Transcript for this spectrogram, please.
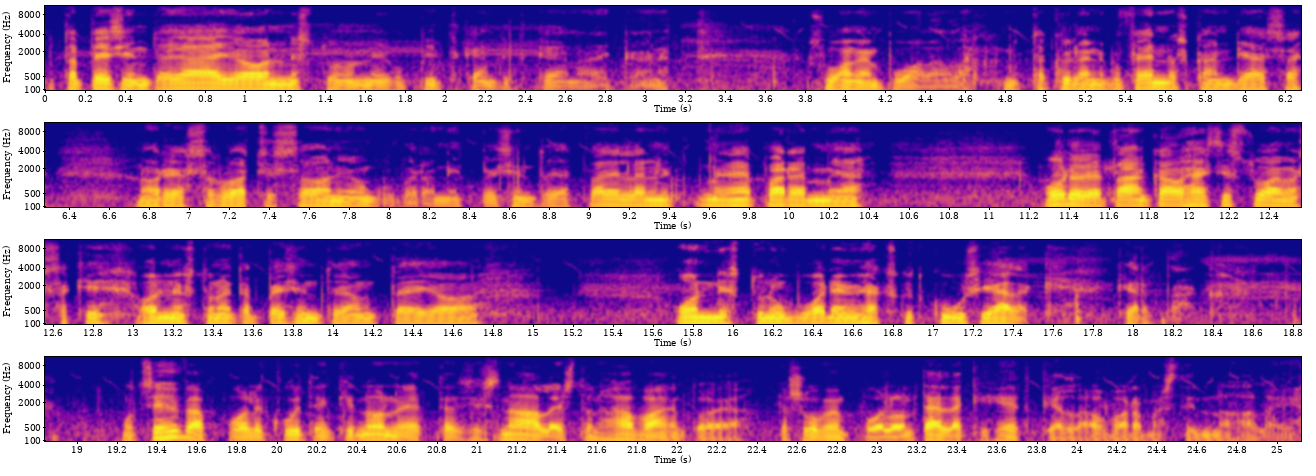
mutta pesintöjä ei ole onnistunut niin kuin pitkään pitkään aikaan että Suomen puolella. Mutta kyllä niin kuin Fennoskandiassa, Norjassa, Ruotsissa on jonkun verran niitä pesintöjä. Että välillä nyt menee paremmin ja odotetaan kauheasti Suomessakin onnistuneita pesintöjä, mutta ei ole onnistunut vuoden 1996 jälkeen kertaakaan. Mutta se hyvä puoli kuitenkin on, että siis naaleista on havaintoja ja Suomen puolella on tälläkin hetkellä on varmasti naaleja.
